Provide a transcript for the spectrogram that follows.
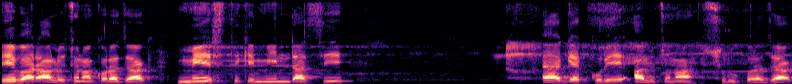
এবার আলোচনা করা যাক মেষ থেকে মীন রাশি এক এক করে আলোচনা শুরু করা যাক।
